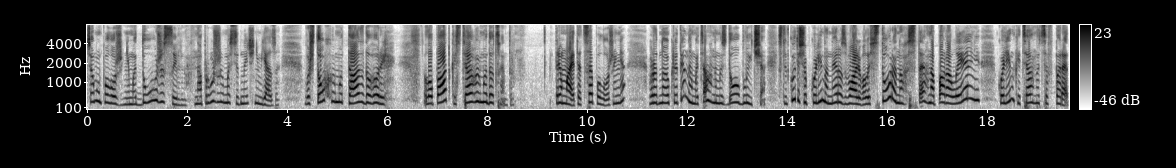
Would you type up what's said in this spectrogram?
цьому положенні ми дуже сильно напружуємо сідничні м'язи, виштовхуємо таз догори, лопатки стягуємо до центру. Тримайте це положення. Грудною клітиною ми тягнемось до обличчя. Слідкуйте, щоб коліна не розвалювались в сторону, стегна паралельні, колінки тягнуться вперед.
